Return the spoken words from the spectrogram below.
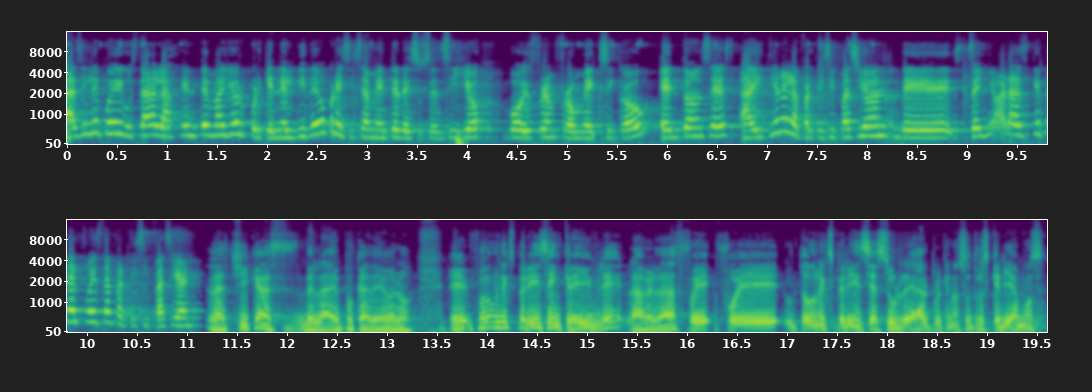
así le puede gustar a la gente mayor, porque en el video precisamente de su sencillo Boyfriend from Mexico, entonces ahí tiene la participación de señoras. ¿Qué tal fue esta participación? Las chicas de la época de oro. Eh, fue una experiencia increíble, la verdad. Fue, fue toda una experiencia surreal porque nosotros queríamos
